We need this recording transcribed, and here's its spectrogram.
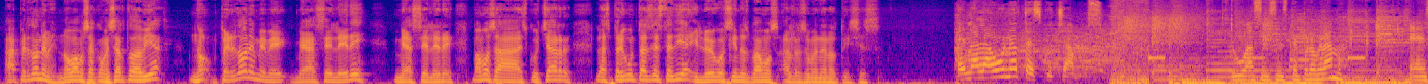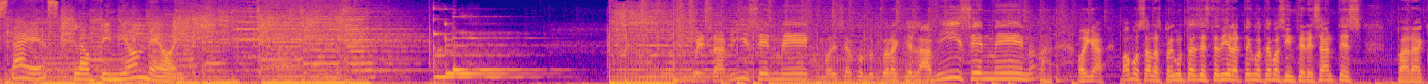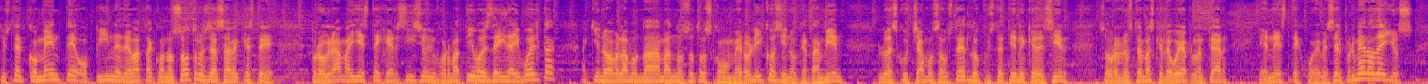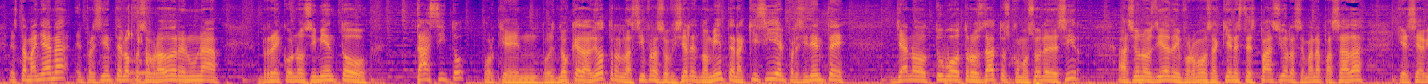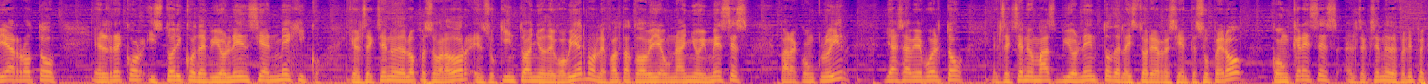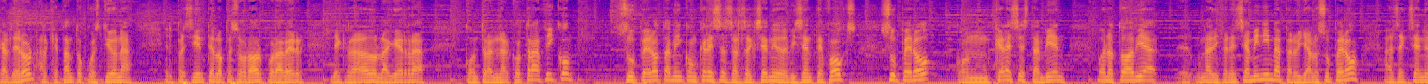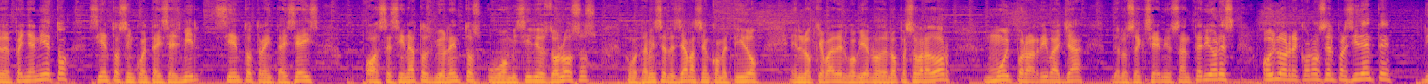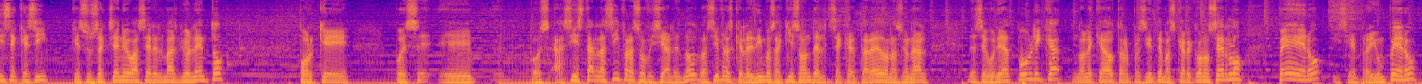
Ah, perdóneme, no vamos a comenzar todavía. No, perdóneme, me, me, aceleré, me aceleré. Vamos a escuchar las preguntas de este día y luego sí nos vamos al resumen de noticias. En A la Una te escuchamos. Tú haces este programa. Esta es la opinión de hoy. Pues avísenme, como decía el conductor aquí, avísenme. ¿no? Oiga, vamos a las preguntas de este día. Le tengo temas interesantes para que usted comente, opine, debata con nosotros. Ya sabe que este programa y este ejercicio informativo es de ida y vuelta. Aquí no hablamos nada más nosotros como merolicos, sino que también lo escuchamos a usted, lo que usted tiene que decir sobre los temas que le voy a plantear en este jueves. El primero de ellos, esta mañana, el presidente López Obrador en un reconocimiento tácito, porque pues no queda de otra, las cifras oficiales no mienten. Aquí sí, el presidente ya no tuvo otros datos, como suele decir. Hace unos días le informamos aquí en este espacio, la semana pasada, que se había roto el récord histórico de violencia en México, que el sexenio de López Obrador, en su quinto año de gobierno, le falta todavía un año y meses para concluir, ya se había vuelto el sexenio más violento de la historia reciente. Superó con creces el sexenio de Felipe Calderón, al que tanto cuestiona el presidente López Obrador por haber declarado la guerra contra el narcotráfico superó también con creces al sexenio de Vicente Fox, superó con creces también, bueno, todavía eh, una diferencia mínima, pero ya lo superó, al sexenio de Peña Nieto, 156.136 asesinatos violentos u homicidios dolosos, como también se les llama, se han cometido en lo que va del gobierno de López Obrador, muy por arriba ya de los sexenios anteriores. Hoy lo reconoce el presidente, dice que sí, que su sexenio va a ser el más violento, porque pues eh, eh pues así están las cifras oficiales, ¿no? Las cifras que les dimos aquí son del Secretariado Nacional de Seguridad Pública, no le queda otra al presidente más que reconocerlo, pero, y siempre hay un pero,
